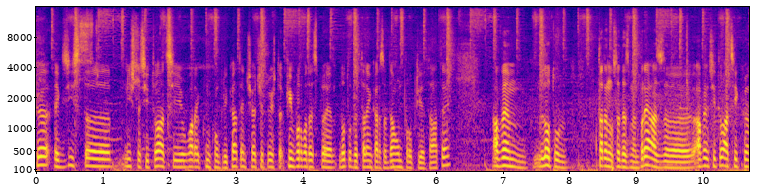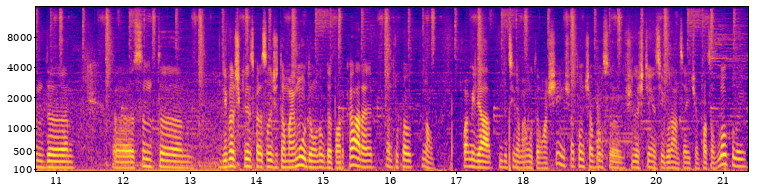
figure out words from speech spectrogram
că există niște situații oarecum complicate în ceea ce privește, fiind vorba despre lotul de teren care se dau în proprietate, avem lotul terenul se dezmembrează, avem situații când uh, uh, sunt uh, diversi clienți care solicită mai mult de un loc de parcare, pentru că nu, familia deține mai multe mașini și atunci vor să și le știe în siguranță aici în fața blocului.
